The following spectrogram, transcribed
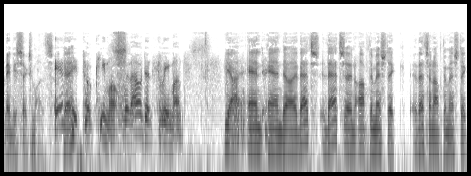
maybe six months. If he took chemo, without it, three months. Yeah, and and uh, that's that's an optimistic that's an optimistic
